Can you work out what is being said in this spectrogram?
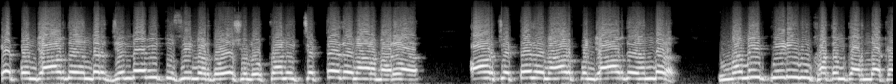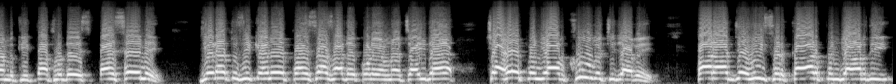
ਕਿ ਪੰਜਾਬ ਦੇ ਅੰਦਰ ਜਿੰਨੇ ਵੀ ਤੁਸੀਂ નિર્ਦੋਸ਼ ਲੋਕਾਂ ਨੂੰ ਚਿੱਟੇ ਦੇ ਨਾਲ ਮਾਰਿਆ ਔਰ ਚਿੱਟੇ ਦੇ ਨਾਲ ਪੰਜਾਬ ਦੇ ਅੰਦਰ ਨਵੀਂ ਪੀੜ੍ਹੀ ਨੂੰ ਖਤਮ ਕਰਨ ਦਾ ਕੰਮ ਕੀਤਾ, ਤੁਹਾਡੇ ਇਸ ਪੈਸੇ ਨੇ, ਜਿਹੜਾ ਤੁਸੀਂ ਕਹਿੰਦੇ ਹੋ ਪੈਸਾ ਸਾਡੇ ਕੋਲੇ ਆਉਣਾ ਚਾਹੀਦਾ ਚਾਹੇ ਪੰਜਾਬ ਖੂਹ ਵਿੱਚ ਜਾਵੇ, ਪਰ ਅੱਜ ਉਹੀ ਸਰਕਾਰ ਪੰਜਾਬ ਦੀ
